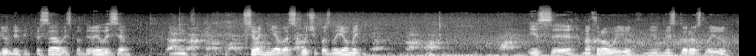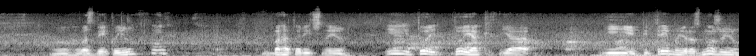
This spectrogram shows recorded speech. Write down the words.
Люди підписались, подивилися. Сьогодні я вас хочу познайомити із е, махровою низькорослою гвоздикою багаторічною. І то, то, як я її підтримую, розмножую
